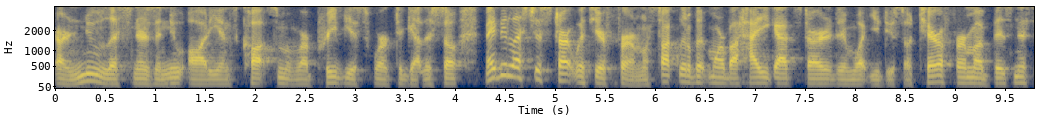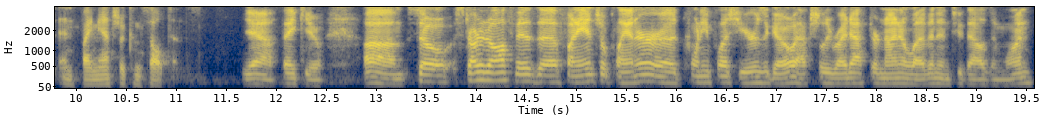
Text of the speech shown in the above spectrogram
our new listeners and new audience caught some of our previous work together. So maybe let's just start with your firm. Let's talk a little bit more about how you got started and what you do. So Terra Firma Business and Financial Consultants. Yeah, thank you. Um, so started off as a financial planner uh, 20 plus years ago, actually right after 9/11 in 2001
